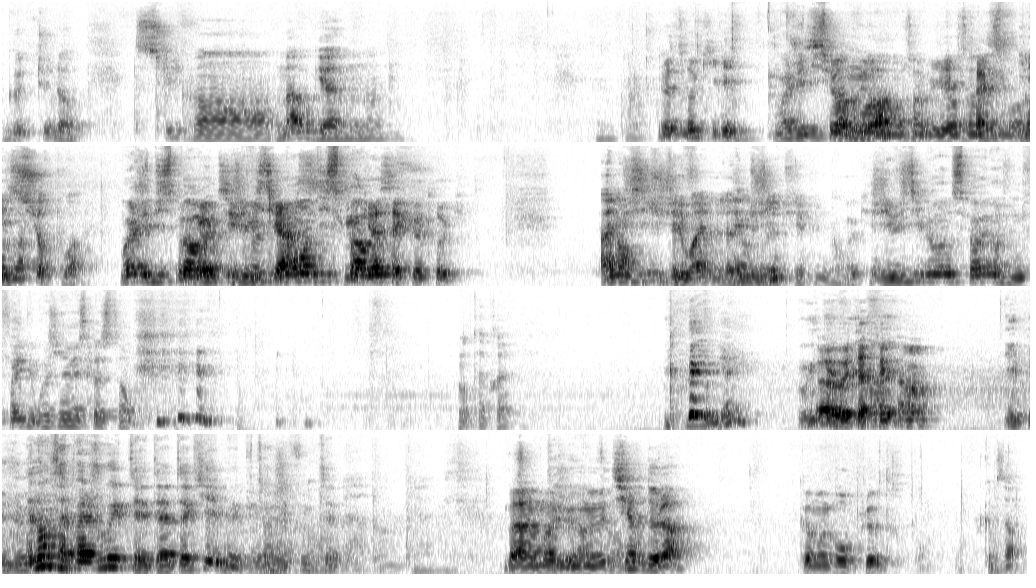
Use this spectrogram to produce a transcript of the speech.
Good to know. Suivant, Maugan. Le truc, il est. Moi j'ai Sur disparu moi, dans un- il est dans un- presque- dans Il est sur toi. Moi j'ai disparu. J'ai casse, je me disparu. casse avec le truc. Ah non, si tu j'ai- t'éloignes, la zone, tu n'es plus dedans. J'ai visiblement disparu dans une faille de Boissier espace-temps. Non, t'es prêt J'aime bien. Oui, Bah ouais, t'as fait un. Ah non, t'as pas joué, t'as été attaqué, mais putain, j'ai cru que t'as. Bah moi je me tire de là, comme un gros pleutre. Comme ça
